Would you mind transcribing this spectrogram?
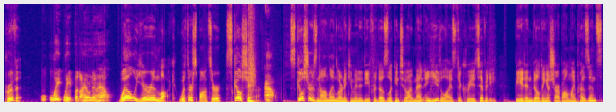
prove it. Wait, wait, but I don't know how. Well, you're in luck with our sponsor, Skillshare. Ow. Skillshare is an online learning community for those looking to augment and utilize their creativity, be it in building a sharp online presence,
